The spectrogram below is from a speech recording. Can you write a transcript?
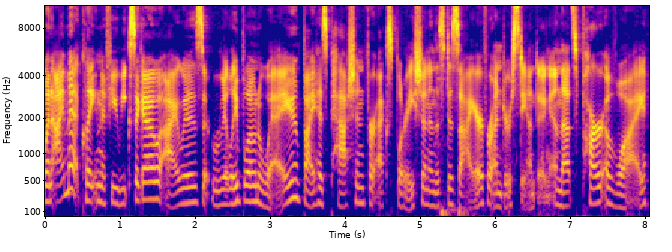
When I met Clayton a few weeks ago, I was really blown away by his passion for exploration and this desire for understanding. And that's part of why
